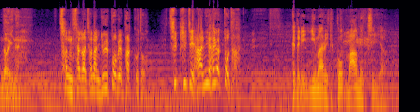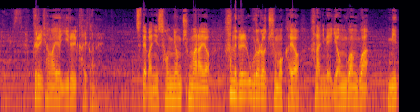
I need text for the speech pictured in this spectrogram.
너희는 천사가 전한 율법을 받고도 지키지 아니하였도다. 그들이 이 말을 듣고 마음에 찔려 그를 향하여 이를 갈거늘 스테반이 성령 충만하여 하늘을 우러러 주목하여 하나님의 영광과 및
